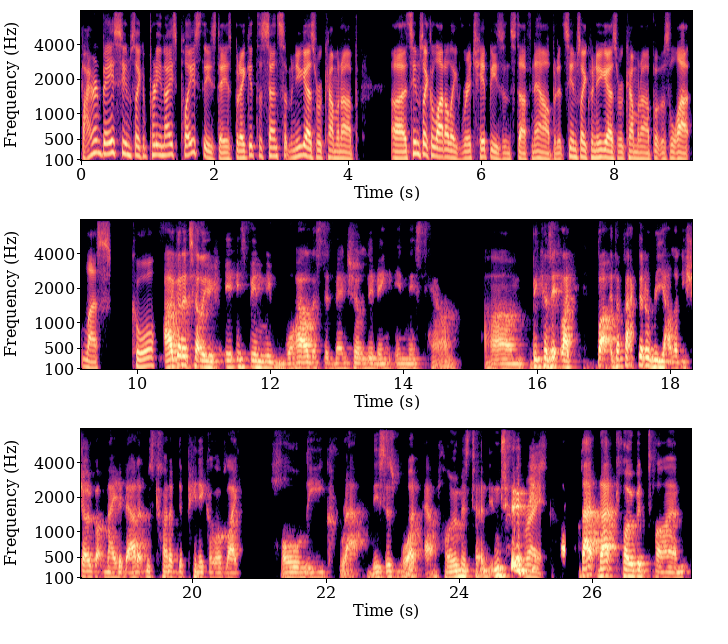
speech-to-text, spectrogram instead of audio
Byron Bay seems like a pretty nice place these days, but I get the sense that when you guys were coming up, uh, it seems like a lot of like rich hippies and stuff now, but it seems like when you guys were coming up, it was a lot less cool. I got to tell you, it, it's been the wildest adventure living in this town. Um, because it like, but the fact that a reality show got made about it was kind of the pinnacle of like, holy crap, this is what our home has turned into. Right. that that COVID time,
